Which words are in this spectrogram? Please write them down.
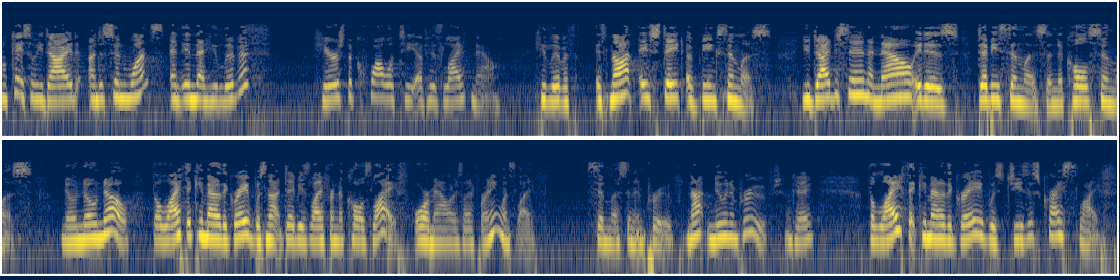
Okay, so he died unto sin once, and in that he liveth. Here's the quality of his life now. He liveth. It's not a state of being sinless. You died to sin, and now it is Debbie sinless and Nicole sinless. No, no, no. The life that came out of the grave was not Debbie's life or Nicole's life, or Mallory's life, or anyone's life. Sinless and improved. Not new and improved, okay? The life that came out of the grave was Jesus Christ's life.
